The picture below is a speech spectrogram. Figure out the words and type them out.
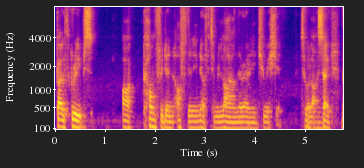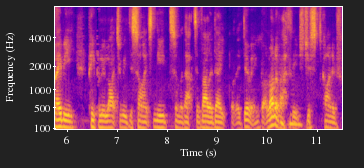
both groups are confident often enough to rely on their own intuition to a lot. Mm-hmm. So maybe people who like to read the science need some of that to validate what they're doing. But a lot of mm-hmm. athletes mm-hmm. just kind of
